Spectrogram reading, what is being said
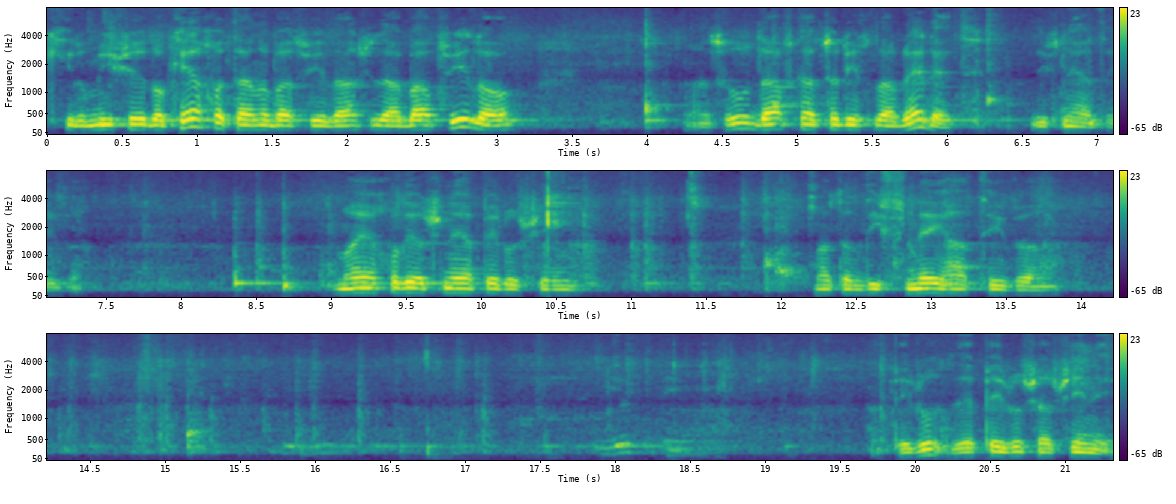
כאילו מי שלוקח אותנו בתפילה, שזה הבעל תפילו, אז הוא דווקא צריך לרדת לפני התיבה. מה יכול להיות שני הפירושים? מה זה לפני התיבה? הפירוש, זה הפירוש השני.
